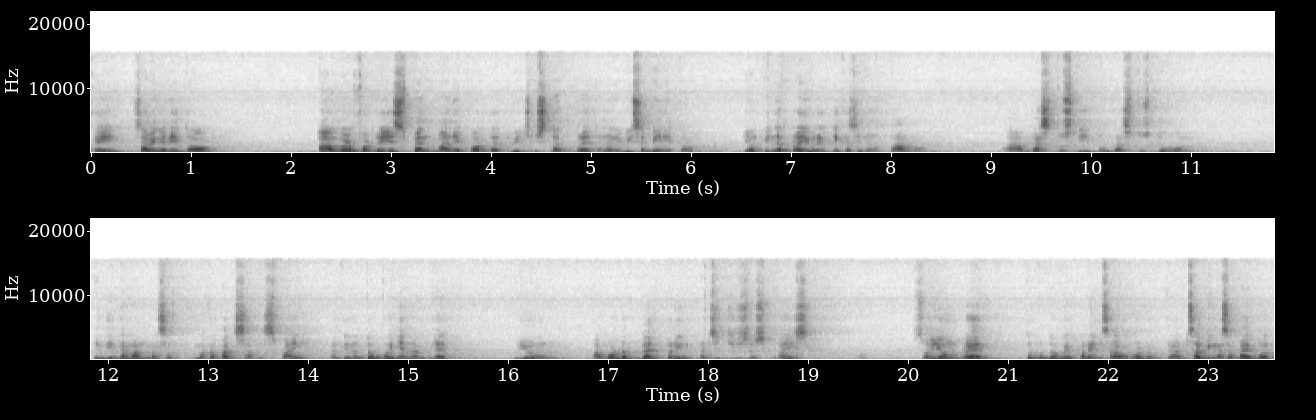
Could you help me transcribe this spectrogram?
Okay, sabi nga dito, ah, wherefore do you spend money for that which is not bread? Anong ibig sabihin ito? Yung pina-priority kasi ng tao, ah, gastos dito, gastos doon, hindi naman masa- makapag-satisfy. Ang tinutukoy niya na bread, yung ah, Word of God pa rin at si Jesus Christ. So yung bread, tumutukoy pa rin sa Word of God. Sabi nga sa Bible,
